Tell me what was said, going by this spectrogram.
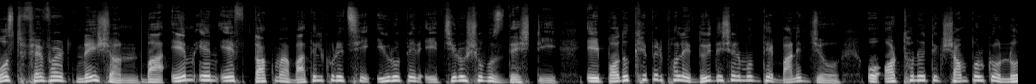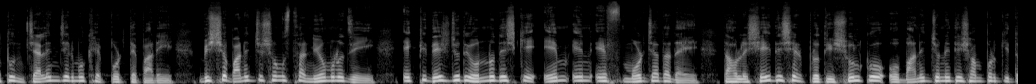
মোস্ট ফেভার্ড নেশন বা এমএনএফ তকমা বাতিল করেছে ইউরোপের এই চিরসবুজ দেশটি। এই পদক্ষেপের ফলে দুই দেশের মধ্যে বাণিজ্য ও অর্থনৈতিক সম্পর্ক নতুন চ্যালেঞ্জের মুখে পড়তে পারে। বিশ্ব বাণিজ্য সংস্থার নিয়ম অনুযায়ী, একটি দেশ যদি অন্য দেশকে এমএনএফ মর্যাদা দেয়, তাহলে সেই দেশের প্রতি শুল্ক ও বাণিজ্য নীতি সম্পর্কিত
